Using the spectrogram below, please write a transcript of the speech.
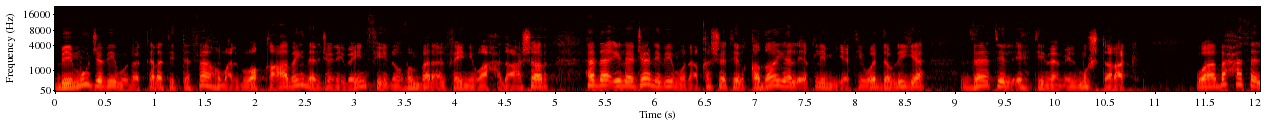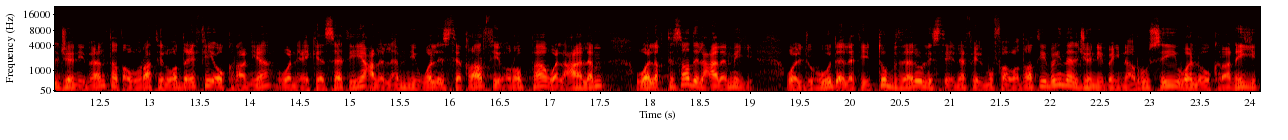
بموجب مذكرة التفاهم الموقعة بين الجانبين في نوفمبر 2011 هذا إلى جانب مناقشة القضايا الإقليمية والدولية ذات الاهتمام المشترك. وبحث الجانبان تطورات الوضع في أوكرانيا وانعكاساته على الأمن والاستقرار في أوروبا والعالم والاقتصاد العالمي والجهود التي تبذل لاستئناف المفاوضات بين الجانبين الروسي والأوكراني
